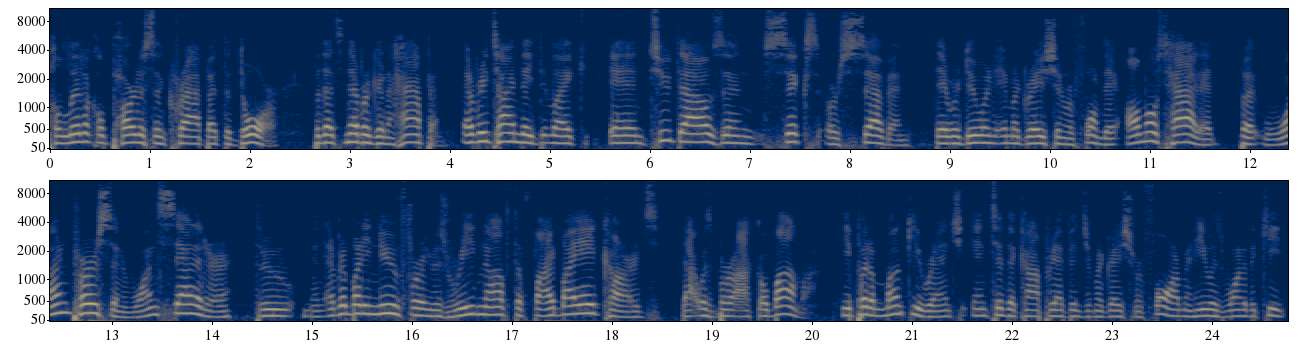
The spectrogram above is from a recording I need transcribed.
political partisan crap at the door. But that's never going to happen. Every time they did, like in 2006 or 7, they were doing immigration reform. They almost had it, but one person, one senator, through, and everybody knew for he was reading off the 5 by 8 cards, that was Barack Obama. He put a monkey wrench into the comprehensive immigration reform, and he was one of the key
